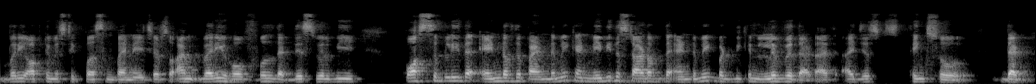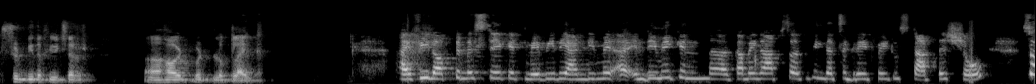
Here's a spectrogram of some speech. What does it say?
very optimistic person by nature. So i'm very hopeful that this will be possibly the end of the pandemic and maybe the start of the endemic, but we can live with that. I, I just think so. That should be the future, uh, how it would look like. I feel optimistic. It may be the endemic, uh, endemic in uh, coming up. So I think that's a great way to start this show. So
